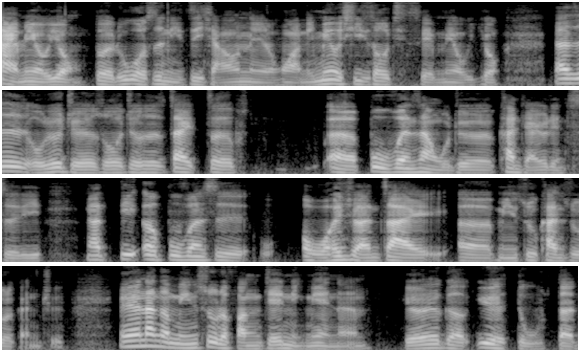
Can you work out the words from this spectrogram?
那也没有用，对，如果是你自己想要内容的话，你没有吸收，其实也没有用。但是我就觉得说，就是在这呃部分上，我觉得看起来有点吃力。那第二部分是，哦，我很喜欢在呃民宿看书的感觉，因为那个民宿的房间里面呢，有一个阅读灯，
